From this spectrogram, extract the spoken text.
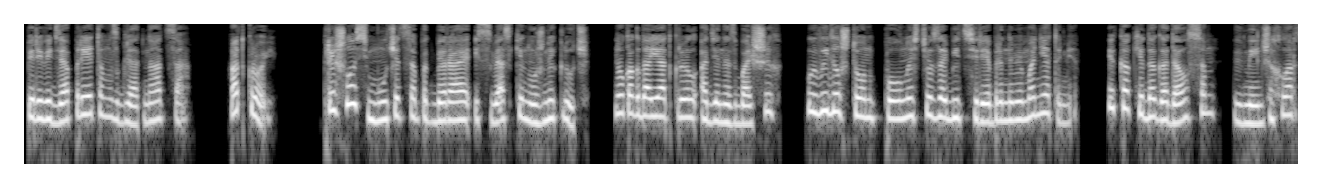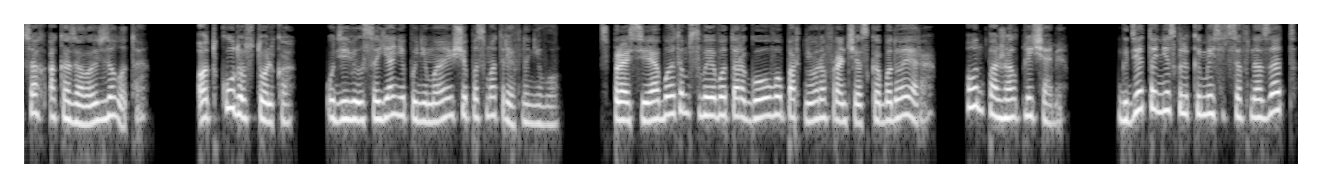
переведя при этом взгляд на отца. «Открой». Пришлось мучиться, подбирая из связки нужный ключ, но когда я открыл один из больших, увидел, что он полностью забит серебряными монетами, и, как я догадался, в меньших ларцах оказалось золото. «Откуда столько?» — удивился я, непонимающе посмотрев на него. «Спроси об этом своего торгового партнера Франческо Бадуэра». Он пожал плечами. «Где-то несколько месяцев назад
